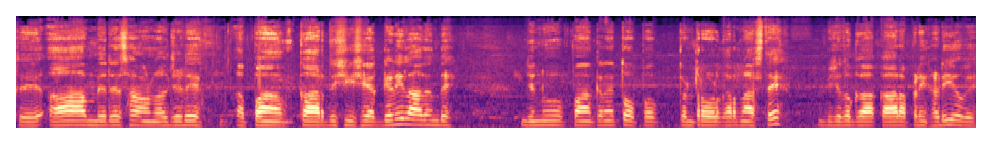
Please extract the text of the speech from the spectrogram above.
ਤੇ ਆ ਮੇਰੇ ਹਿਸਾਬ ਨਾਲ ਜਿਹੜੇ ਆਪਾਂ ਕਾਰ ਦੇ ਸ਼ੀਸ਼ੇ ਅੱਗੇ ਨਹੀਂ ਲਾ ਦਿੰਦੇ, ਜਿਹਨੂੰ ਆਪਾਂ ਕਹਿੰਦੇ ਧੁੱਪ ਕੰਟਰੋਲ ਕਰਨ ਵਾਸਤੇ, ਵੀ ਜਦੋਂ ਗਾ- ਕਾਰ ਆਪਣੀ ਖੜੀ ਹੋਵੇ।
